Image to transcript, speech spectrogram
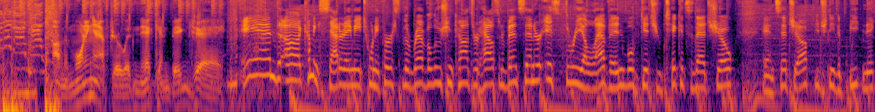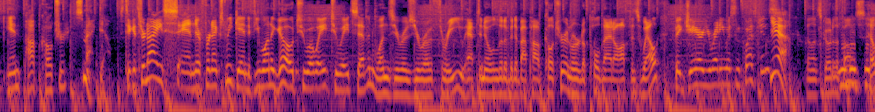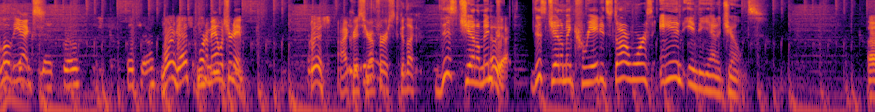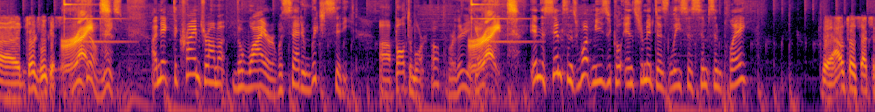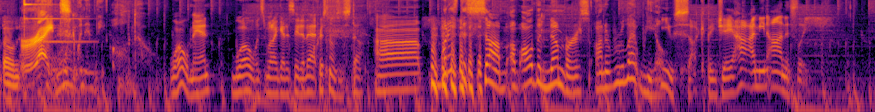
On the morning after with Nick and Big J. And uh, coming Saturday, May 21st, the Revolution Concert House and Event Center is 311. We'll get you tickets to that show and set you up. You just need to beat Nick in Pop Culture Smackdown. Tickets are nice, and they're for next weekend. If you want to go, 208 287 1003. You have to know a little bit about pop culture in order to pull that off as well. Big J, are you ready with some questions? Yeah. Then let's go to the phones. Hello, the X. Morning, guys. Morning, man. What's your name? Chris. All right, Chris, you're up first. Good luck. This gentleman, Oh, yeah. this gentleman created Star Wars and Indiana Jones. Uh, George Lucas. Right. Oh, nice. Uh, Nick, the crime drama The Wire was set in which city? Uh, Baltimore. Baltimore. There you go. Right. In The Simpsons, what musical instrument does Lisa Simpson play? The alto saxophone. Right. Winning the Aldo. Whoa, man. Whoa, is what I got to say to that. Chris knows his stuff. Uh, what is the sum of all the numbers on a roulette wheel? You suck, Big J. I mean, honestly.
